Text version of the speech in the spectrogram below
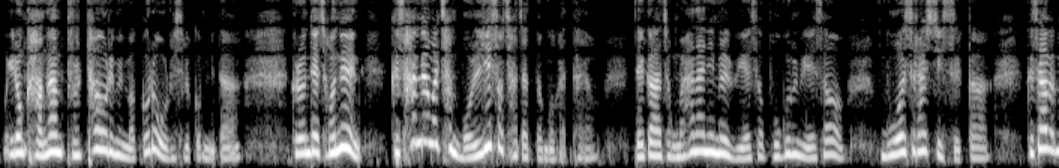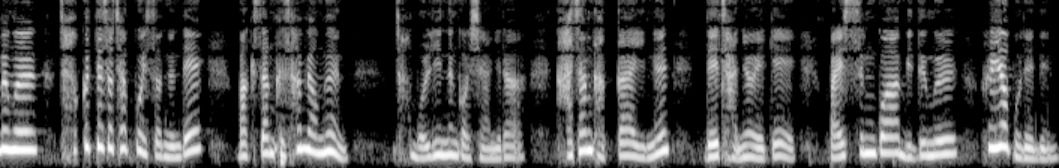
뭐 이런 강한 불타오름이 막 끌어오르실 겁니다. 그런데 저는 그 사명을 참 멀리서 찾았던 것 같아요. 내가 정말 하나님을 위해서, 복음을 위해서 무엇을 할 수 있을까? 그 사명을 저 끝에서 찾고 있었는데 막상 그 사명은 저 멀리 있는 것이 아니라 가장 가까이 있는 내 자녀에게 말씀과 믿음을 흘려보내는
